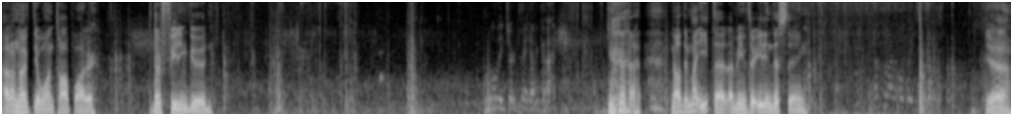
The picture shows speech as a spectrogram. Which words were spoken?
I don't know if they want top water, but they're feeding good. Only jerk bait I got. No, they might eat that. I mean, if they're eating this thing, That's what I'm hoping. yeah.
